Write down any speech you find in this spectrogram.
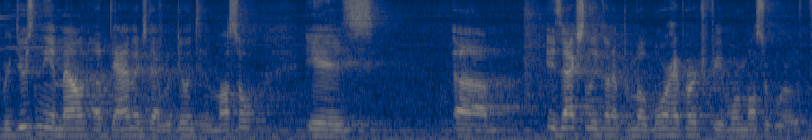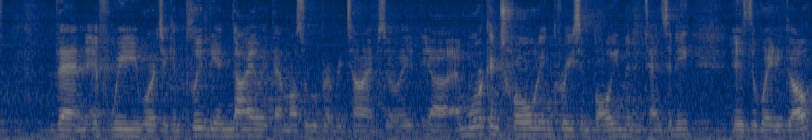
reducing the amount of damage that we're doing to the muscle is um, is actually going to promote more hypertrophy and more muscle growth than if we were to completely annihilate that muscle group every time. So it, uh, a more controlled increase in volume and intensity is the way to go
